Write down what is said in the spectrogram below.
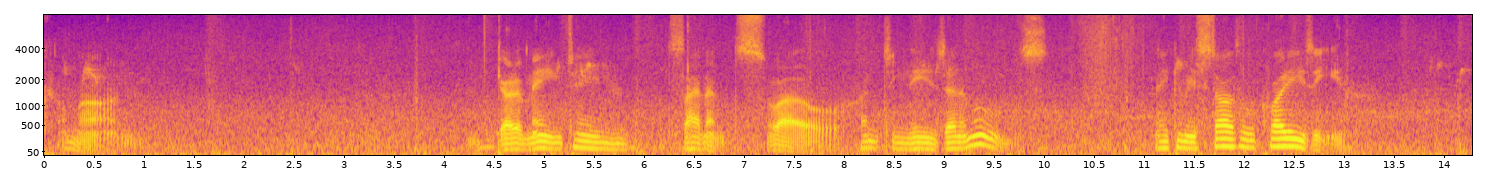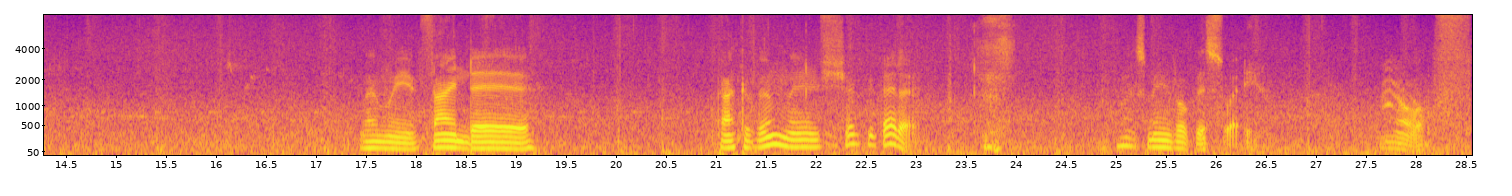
Come on. Gotta maintain silence while hunting these animals. They can be startled quite easy. When we find a pack of them, they should be better. Let's move up this way. North.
